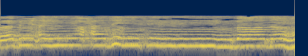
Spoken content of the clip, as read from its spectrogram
فَبِأَيِّ حَدِيثٍ بَعْدَهُ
